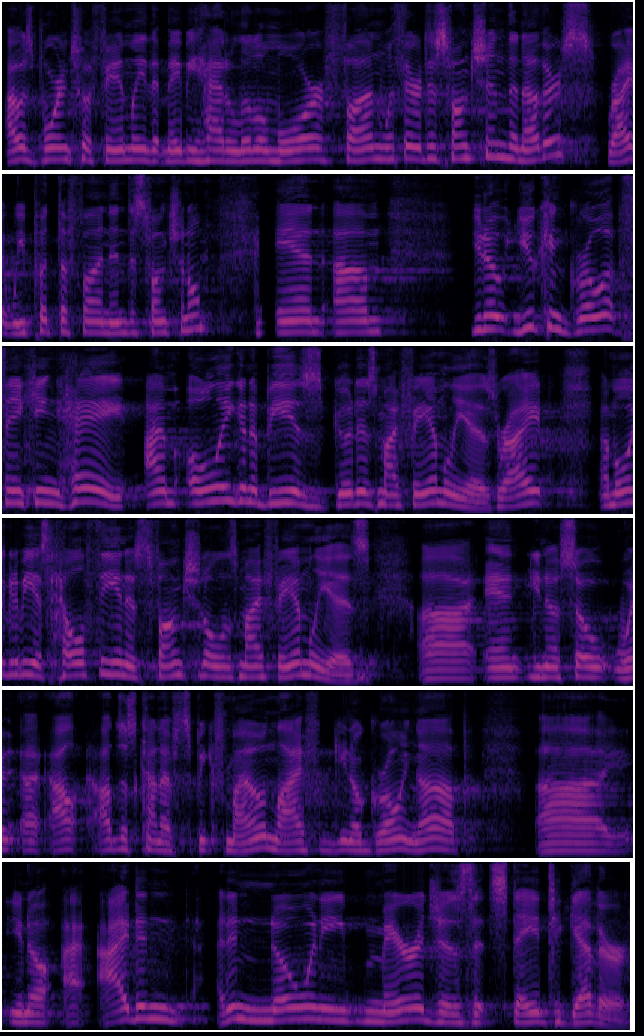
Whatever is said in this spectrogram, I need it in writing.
I was born into a family that maybe had a little more fun with their dysfunction than others, right? We put the fun in dysfunctional. And, um, you know, you can grow up thinking, hey, I'm only going to be as good as my family is, right? I'm only going to be as healthy and as functional as my family is. Uh, and, you know, so when, uh, I'll, I'll just kind of speak for my own life. You know, growing up, uh, you know, I, I, didn't, I didn't know any marriages that stayed together.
